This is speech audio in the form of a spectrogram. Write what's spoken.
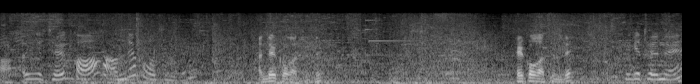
아, 이거 될까? 안 될 것 같은데 안 될 것 같은데? 될 것 같은데? 이게 되네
